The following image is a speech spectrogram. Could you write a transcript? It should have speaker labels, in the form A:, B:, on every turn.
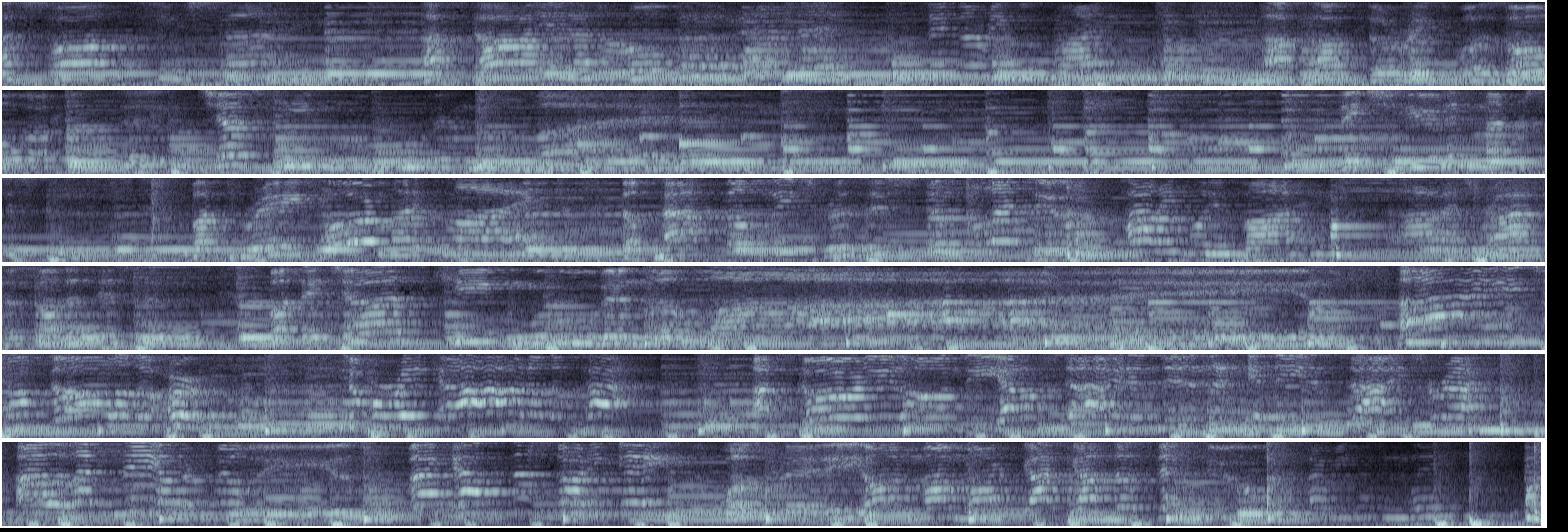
A: I saw the finish sign. I started as a rover and then victory was mine. I thought the race was over, but they just keep moving the line. They cheered at my persistence, but prayed for my decline. The path of least resistance led to Hollywood and Vine. I tried to go the distance, but they just keep moving the line. I jumped all of the hurdles to break out of the pack. I started on the outside back at the starting gate. Was ready on my mark.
